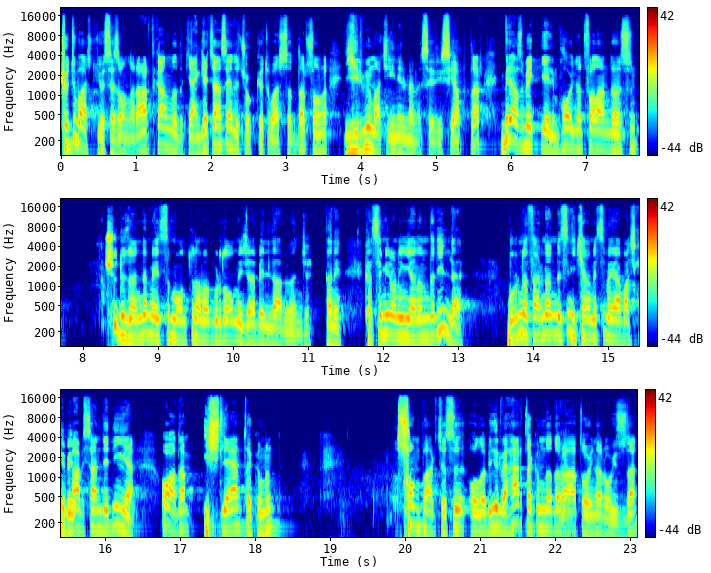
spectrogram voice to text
kötü başlıyor sezonlara artık anladık. Yani geçen sene de çok kötü başladılar. Sonra 20 maç yenilmeme serisi yaptılar. Biraz bekleyelim. Hoylund falan dönsün. Şu düzende Mason Mount'un ama burada olmayacağı belli abi bence. Hani Casemiro'nun yanında değil de Bruno Fernandes'in ikamesi veya başka bir Abi sen dedin ya o adam işleyen takımın son parçası olabilir ve her takımda da rahat oynar o yüzden.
